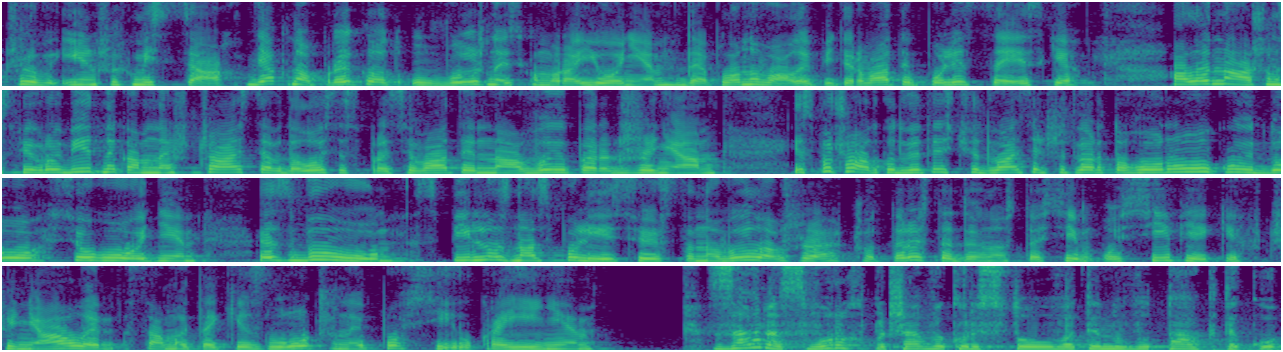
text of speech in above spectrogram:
чи в інших місцях, як, наприклад, у Вижницькому районі, де планували підірвати поліцейських. Але нашим співробітникам на щастя вдалося спрацювати на випередження. І з початку 2024 року і до сьогодні СБУ спільно з Нацполіцією встановила вже 497 осіб, які вчиняли саме такі злочини по всій Україні. Зараз ворог почав використовувати нову тактику.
